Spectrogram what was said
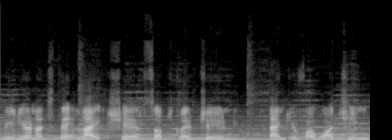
వీడియో నచ్చితే లైక్ షేర్ సబ్స్క్రైబ్ చేయండి. Thank you for watching.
